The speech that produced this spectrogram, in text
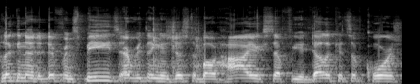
Looking at the different speeds, everything is just about high except for your delicates, of course,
